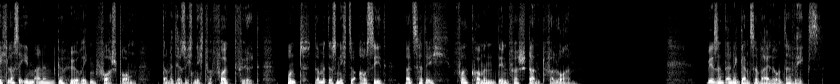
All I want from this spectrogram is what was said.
Ich lasse ihm einen gehörigen Vorsprung, damit er sich nicht verfolgt fühlt und damit es nicht so aussieht, als hätte ich vollkommen den Verstand verloren. Wir sind eine ganze Weile unterwegs.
